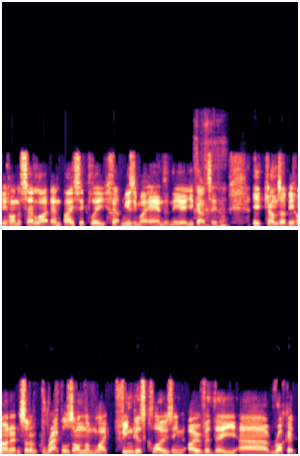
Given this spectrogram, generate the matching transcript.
behind the satellite. And basically, I'm using my hands in the air, you can't see them. it comes up behind it and sort of grapples on them like fingers closing over the uh, rocket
